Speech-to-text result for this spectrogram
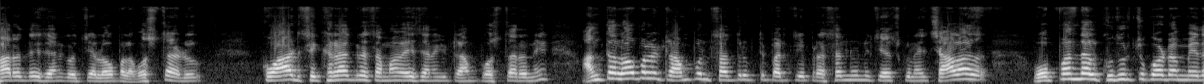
భారతదేశానికి వచ్చే లోపల వస్తాడు. క్వాడ్ శిఖరాగ్ర సమావేశానికి ట్రంప్ వస్తారని. అంత లోపల ట్రంప్ను సంతృప్తిపరిచి ప్రసన్నుని చేసుకునే చాలా ఒప్పందాలు కుదుర్చుకోవడం మీద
